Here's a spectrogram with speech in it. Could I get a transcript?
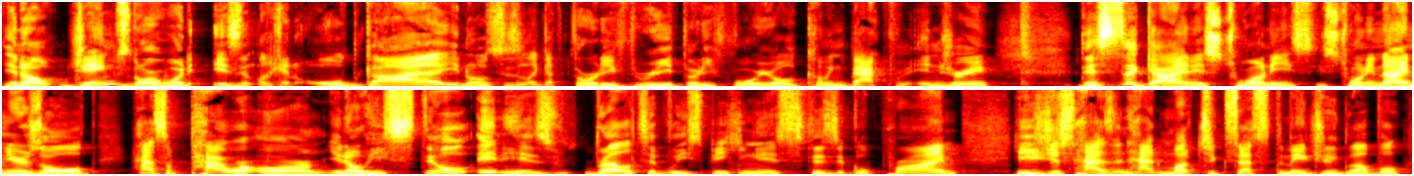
you know, James Norwood isn't like an old guy. You know, this isn't like a 33, 34 year old coming back from injury. This is a guy in his 20s. He's 29 years old, has a power arm. You know, he's still in his, relatively speaking, his physical prime. He just hasn't had much success at the major league level,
